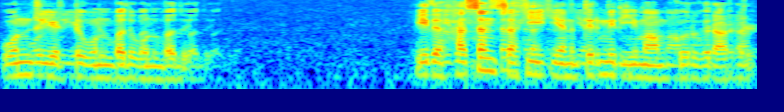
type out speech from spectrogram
ஒன்று எட்டு ஒன்பது ஒன்பது. இது ஹசன் சஹி என திருமிதி இமாம் கூறுகிறார்கள்.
